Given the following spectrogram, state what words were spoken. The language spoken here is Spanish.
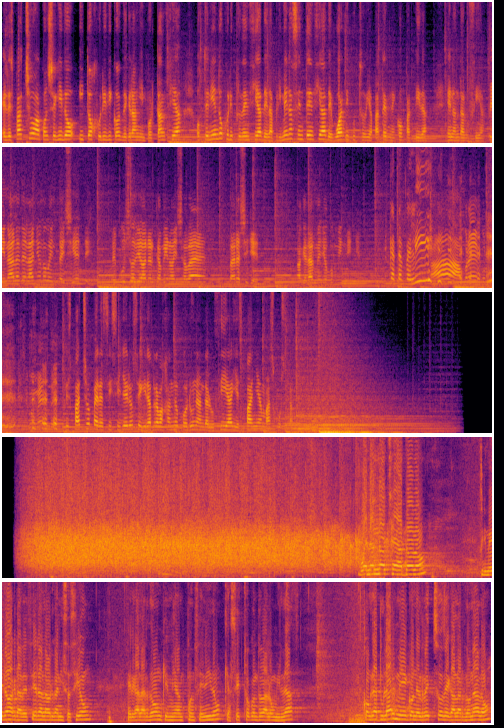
El despacho ha conseguido hitos jurídicos de gran importancia, obteniendo jurisprudencia de la primera sentencia de guardia y custodia paterna y compartida en Andalucía. Finales del año 97, me puso Dios en el camino a Isabel Pérez Siller, a quedarme yo con mis niños feliz. Ah, hombre, Despacho Pérez y Sillero seguirá trabajando por una Andalucía y España más justa. Buenas noches a todos. Primero agradecer a la organización el galardón que me han concedido, que acepto con toda la humildad congratularme con el resto de galardonados,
